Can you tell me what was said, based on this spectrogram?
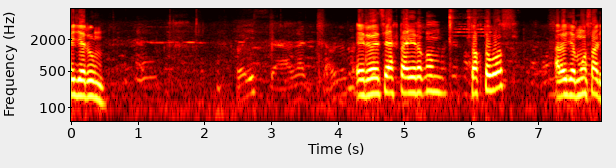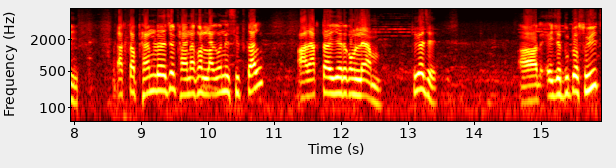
এই যে রুম এই রয়েছে একটা এরকম তক্তবোস আর ওই যে মশারি। একটা ফ্যান রয়েছে ফ্যান এখন লাগবে না শীতকাল, আর একটা এই যে এরকম ল্যাম্প ঠিক আছে? আর এই যে দুটো সুইচ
